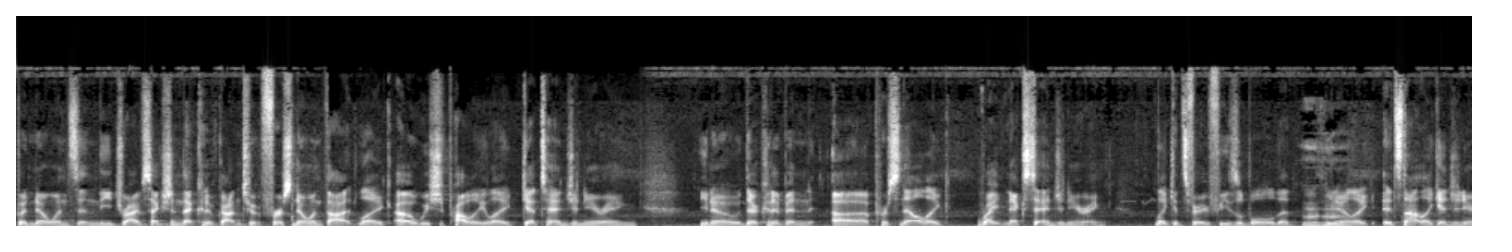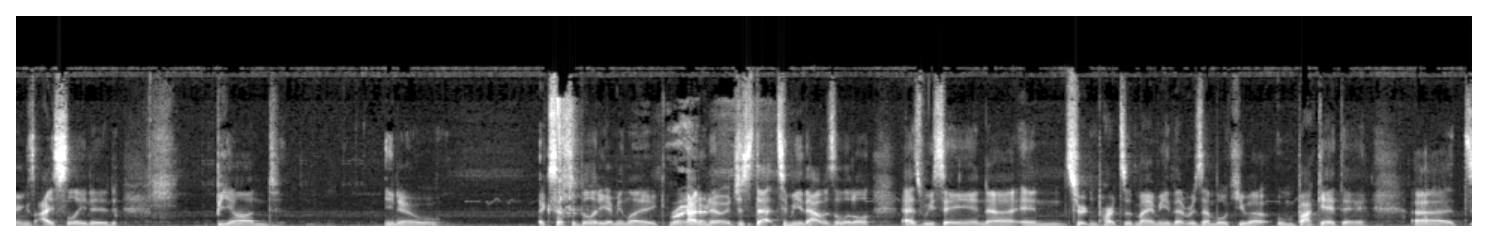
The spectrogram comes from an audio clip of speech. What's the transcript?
but no one's in the drive section that could have gotten to it first. No one thought like oh we should probably like get to engineering. You know there could have been uh, personnel like right next to engineering. Like it's very feasible that Mhm. you know like it's not like engineering is isolated beyond you know accessibility i mean like Right. i don't know just that to me that was a little as we say in uh, in certain parts of miami that resemble cuba un paquete uh,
